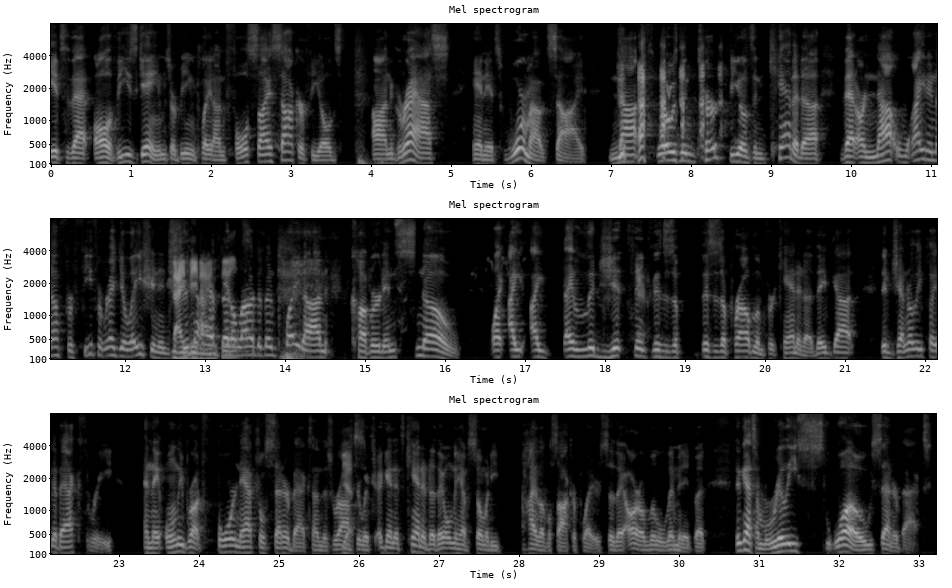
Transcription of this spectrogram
It's that all of these games are being played on full size soccer fields on grass and it's warm outside, not frozen turf fields in Canada that are not wide enough for FIFA regulation and should not 99 have been allowed to been played on covered in snow. Like I I I legit think this is a this is a problem for Canada. They've got they've generally played a back three and they only brought four natural center backs on this roster, Yes. which again it's Canada. They only have so many high level soccer players, so they are a little limited, but they've got some really slow center backs.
